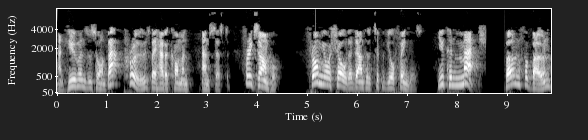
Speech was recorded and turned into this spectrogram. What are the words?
and humans and so on, that proves they had a common ancestor. For example, from your shoulder down to the tip of your fingers, you can match bone for bone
